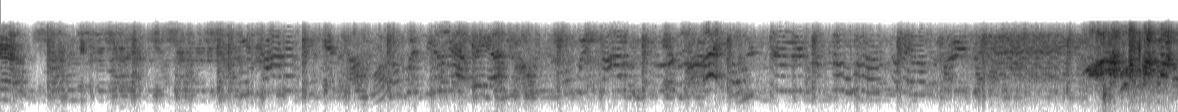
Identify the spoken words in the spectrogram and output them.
Yeah.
